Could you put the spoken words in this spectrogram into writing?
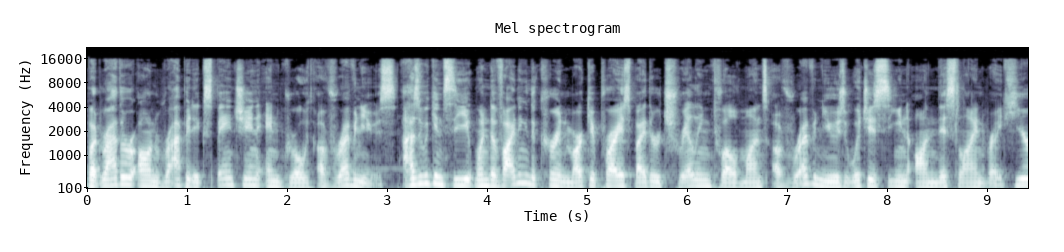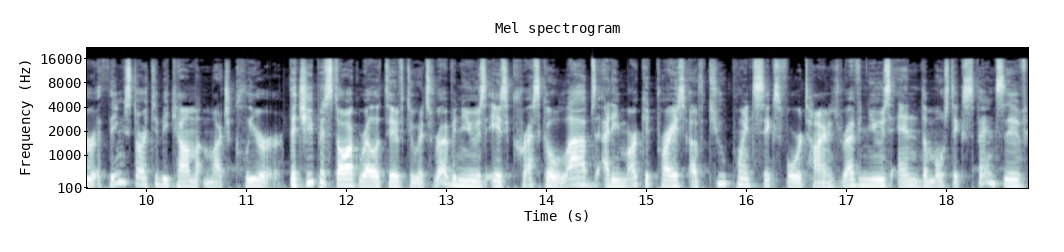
but rather on rapid expansion and growth of revenues. As we can see, when dividing the current market price by their trailing 12 months of revenues, which is seen on this line right here, things start to become much clearer. The cheapest stock relative to its revenues is Cresco Labs at a market price of 2.64 times revenues, and the most expensive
